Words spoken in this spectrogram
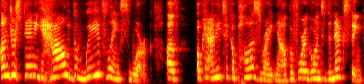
Understanding how the wavelengths work of, okay, I need to take a pause right now before I go into the next thing.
